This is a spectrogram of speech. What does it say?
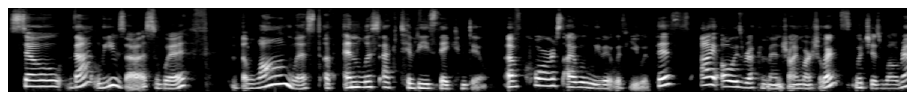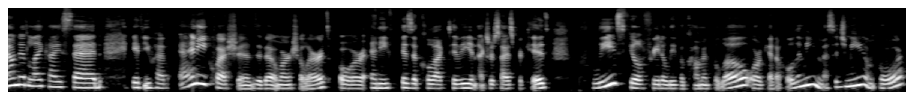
So that leaves us with the long list of endless activities they can do. Of course, I will leave it with you with this. I always recommend trying martial arts, which is well rounded, like I said. If you have any questions about martial arts or any physical activity and exercise for kids, please feel free to leave a comment below or get a hold of me, message me, or,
